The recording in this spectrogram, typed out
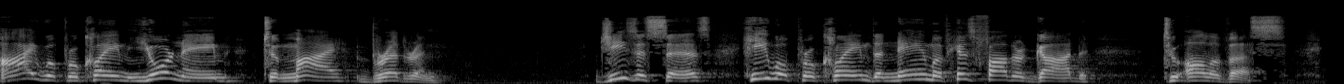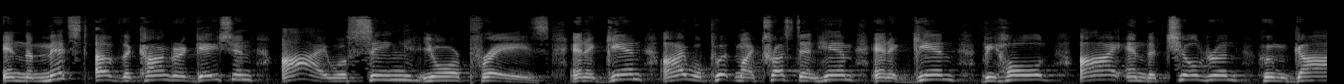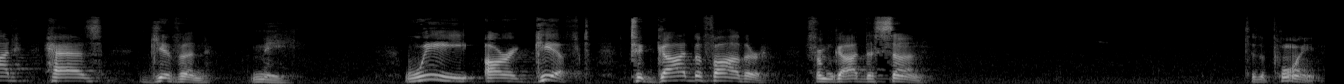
I will proclaim your name to my brethren. Jesus says he will proclaim the name of his Father God to all of us. In the midst of the congregation, I will sing your praise. And again, I will put my trust in him. And again, behold, I and the children whom God has given me. We are a gift to God the Father from God the Son. To the point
